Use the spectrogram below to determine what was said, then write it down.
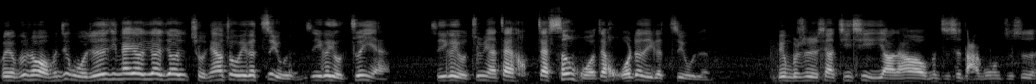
不也不是说我们就我觉得应该要要要首先要作为一个自由人，是一个有尊严，是一个有尊严在在生活在活着的一个自由人，并不是像机器一样，然后我们只是打工，只是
